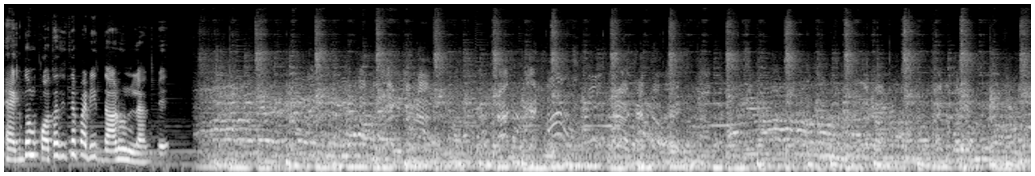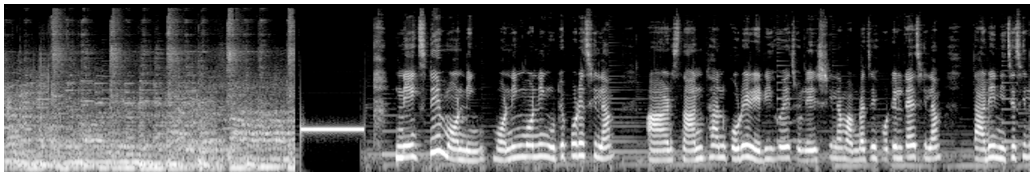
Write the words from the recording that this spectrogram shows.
একদম কথা দিতে পারি, দারুণ লাগবে। Next day morning morning morning উঠে পড়েছিলাম আর স্নান টান করে রেডি হয়ে চলে এসেছিলাম। আমরা যে হোটেলটায় ছিলাম তারই নিচে ছিল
